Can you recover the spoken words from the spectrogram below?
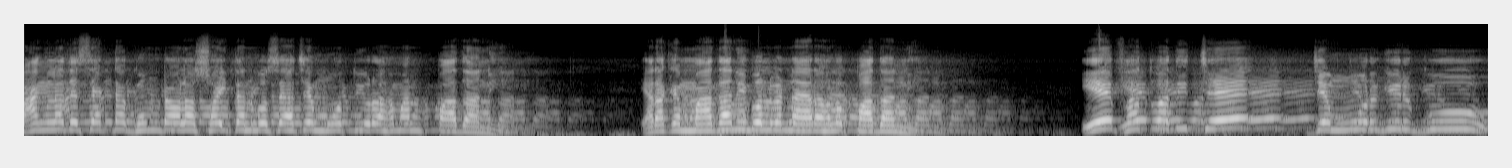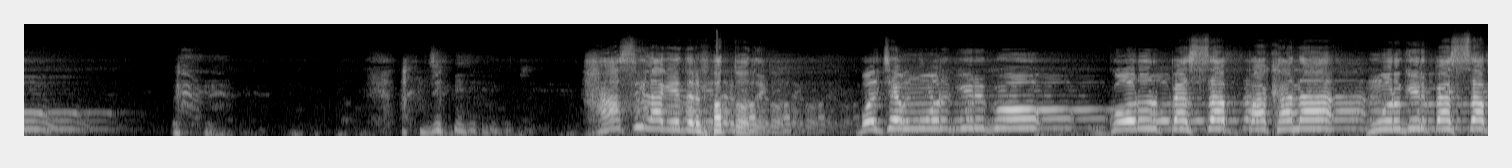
বাংলাদেশে একটা ঘুমটাওয়ালা শয়তান বসে আছে, মতিউর রহমান পাদানি। এরাকে মাদানি বলবেন না, এরা হলো পাদানি। এ ফাতোয়া দিচ্ছে যে মুরগির গু। হাসি লাগে এদের ফতোয়া দেখে বলছে, মুরগির গু গরুর পেশাব পাখানা মুরগির পেশাব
